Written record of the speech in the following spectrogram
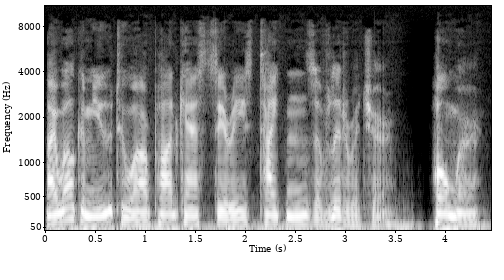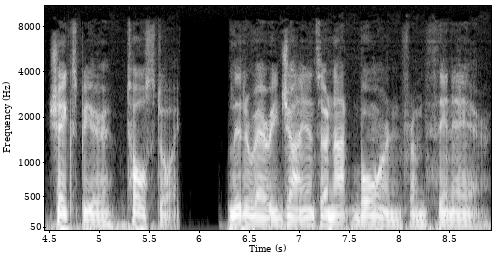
I welcome you to our podcast series Titans of Literature. Homer, Shakespeare, Tolstoy. Literary giants are not born from thin air.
